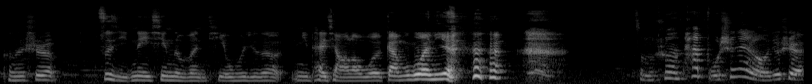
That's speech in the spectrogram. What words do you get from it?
可能是自己内心的问题，我会觉得你太强了，我干不过你。怎么说呢？他不是那种就是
